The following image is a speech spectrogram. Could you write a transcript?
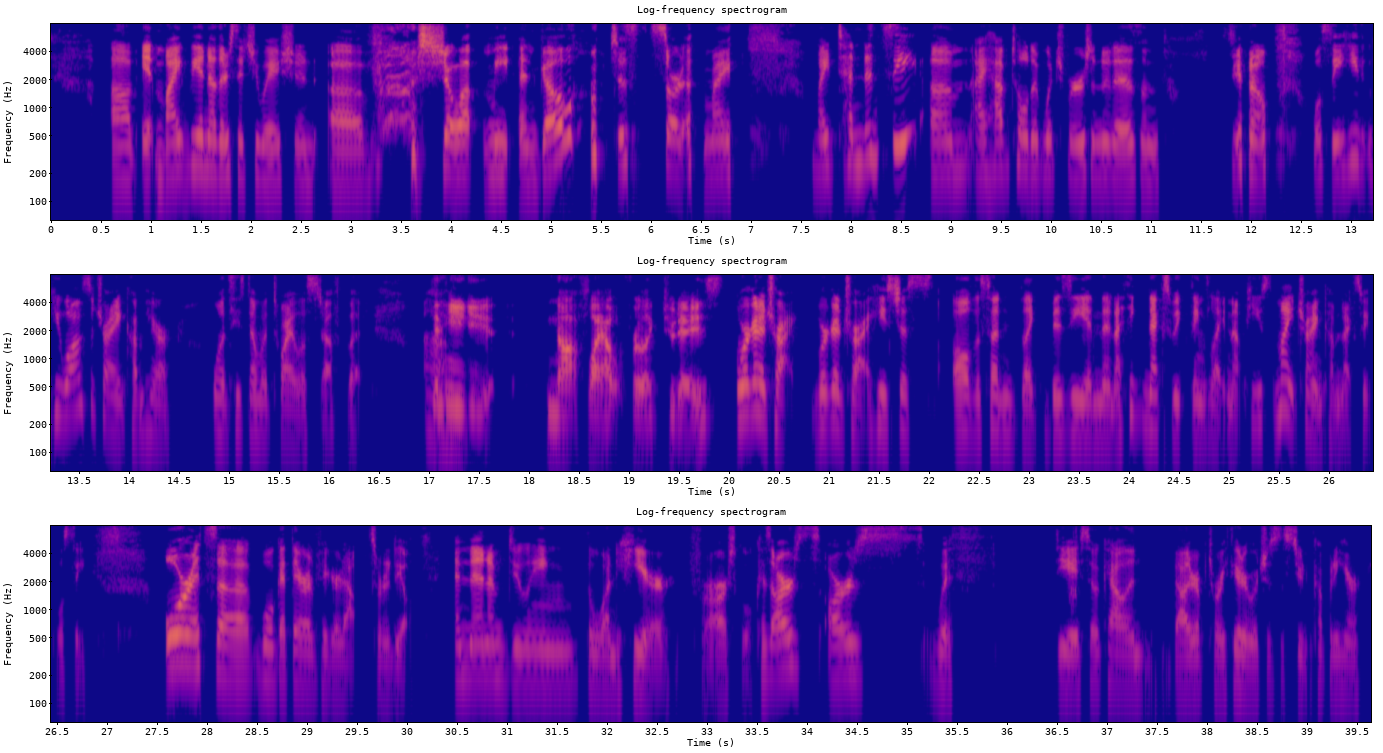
Um, it might be another situation of show up, meet, and go, which is sort of my my tendency. Um, I have told him which version it is, and you know, we'll see. He he wants to try and come here once he's done with Twyla stuff, but Can um, he not fly out for like two days? We're gonna try. We're gonna try. He's just all of a sudden like busy, and then I think next week things lighten up. He might try and come next week. We'll see. Or it's a we'll get there and figure it out sort of deal. And then I'm doing the one here for our school because ours ours with DA SoCal and Valley Repertory Theater, which is the student company here.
